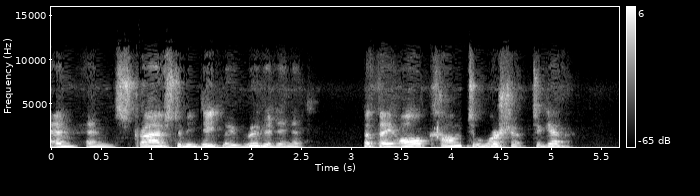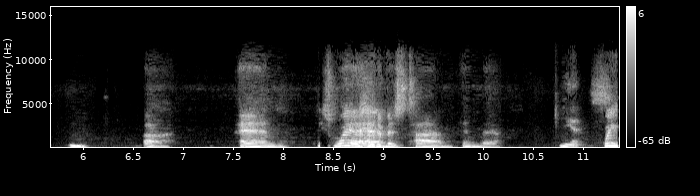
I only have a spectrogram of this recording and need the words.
and, and strives to be deeply rooted in it, but they all come to worship together. Uh, and he's way ahead of his time in that. Yes. We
